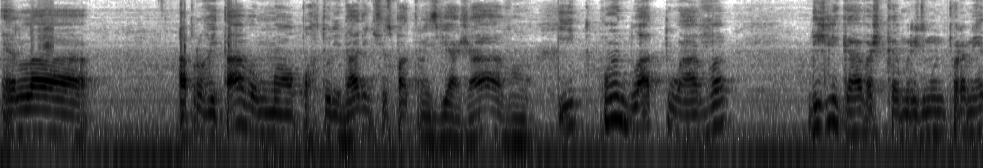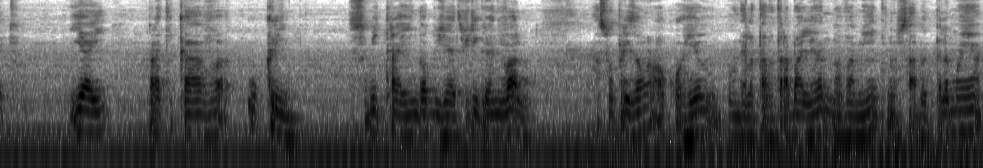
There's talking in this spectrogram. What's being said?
ela aproveitava uma oportunidade em que seus patrões viajavam e, quando atuava, desligava as câmeras de monitoramento e aí praticava o crime, subtraindo objetos de grande valor. A sua prisão ocorreu onde ela estava trabalhando novamente, no sábado pela manhã,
